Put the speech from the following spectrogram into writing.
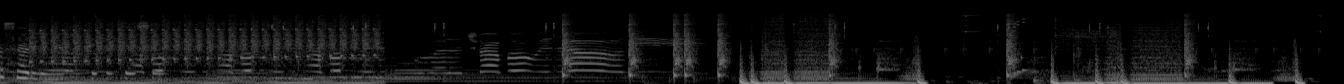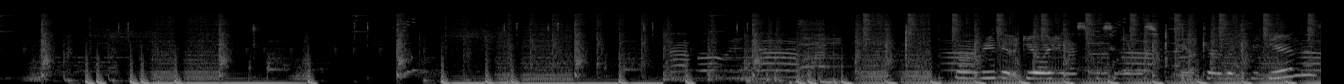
is. Trouble with love. Bom, no vídeo de hoje nós conseguimos ter aquelas obsidianas,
